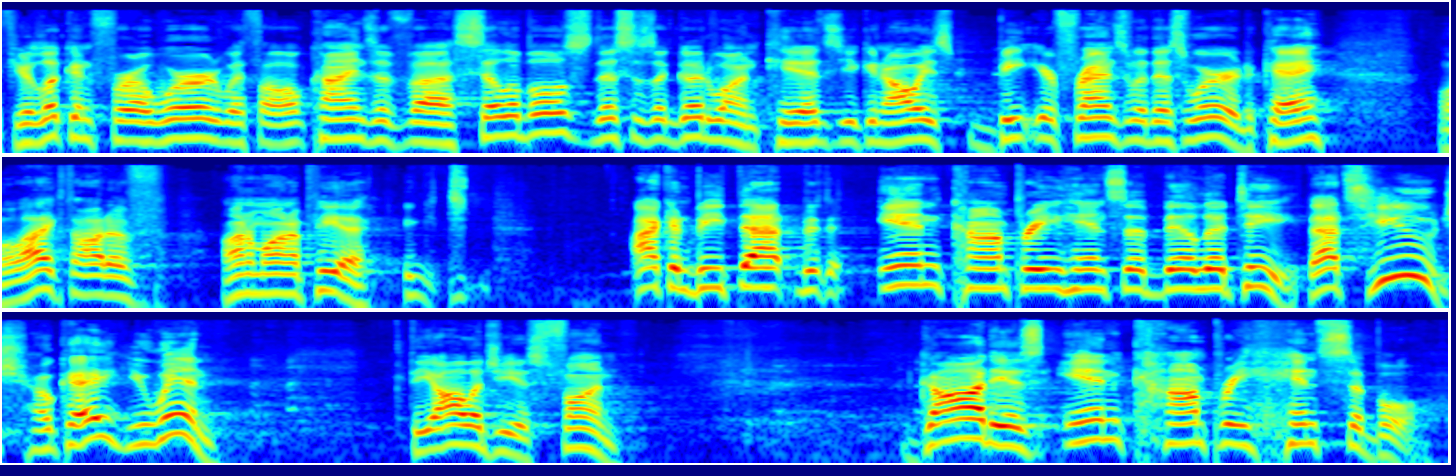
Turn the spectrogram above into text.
If you're looking for a word with all kinds of uh, syllables, this is a good one, kids. You can always beat your friends with this word, okay? Well, I thought of onomatopoeia. I can beat that. Incomprehensibility. That's huge, okay? You win. Theology is fun. God is incomprehensible.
